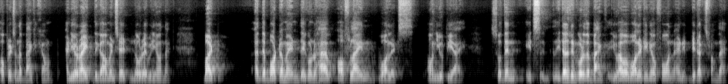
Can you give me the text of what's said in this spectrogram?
operates on the bank account. And you're right, the government said no revenue on that. But at the bottom end, they're going to have offline wallets on UPI. So then it's it doesn't go to the bank. You have a wallet in your phone and it deducts from that.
